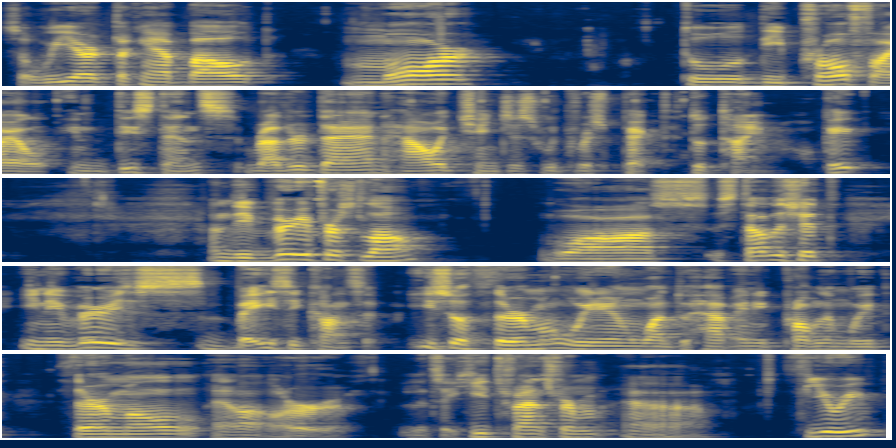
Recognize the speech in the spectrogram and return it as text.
So we are talking about more to the profile in distance rather than how it changes with respect to time. Okay, and the very first law was established in a very basic concept. Isothermal, we didn't want to have any problem with thermal uh, or let's say heat transfer uh, theory.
